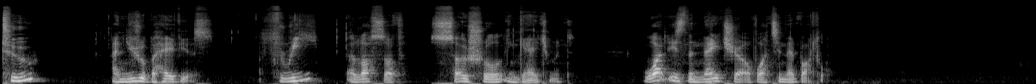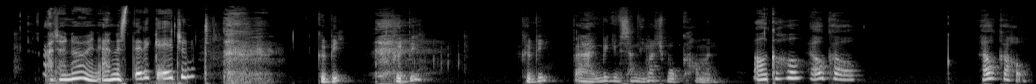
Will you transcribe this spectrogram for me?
Two, unusual behaviors. Three, a loss of social engagement. What is the nature of what's in that bottle? I don't know, an anesthetic agent? Could be, could be, could be. But I'm going to give you something much more common. Alcohol? Alcohol. Alcohol.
